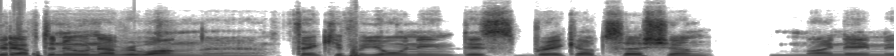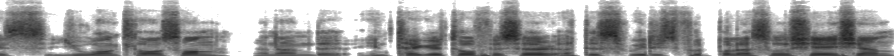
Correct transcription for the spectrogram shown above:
Good afternoon, everyone. Uh, thank you for joining this breakout session. My name is Johan Claesson, and I'm the Integrity Officer at the Swedish Football Association.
